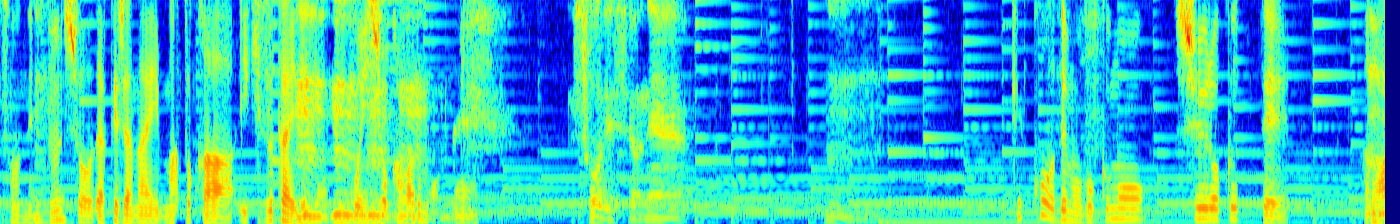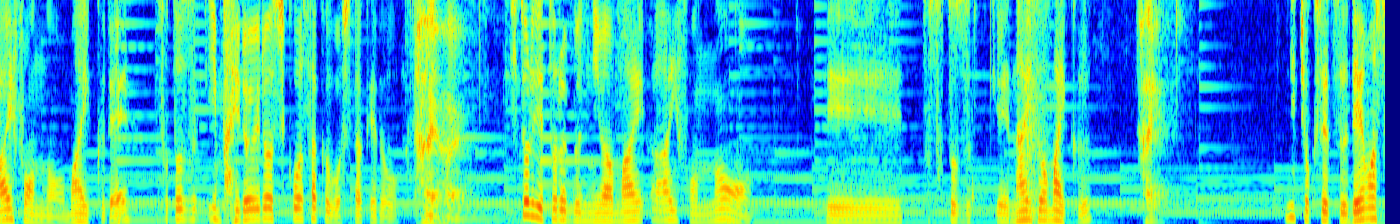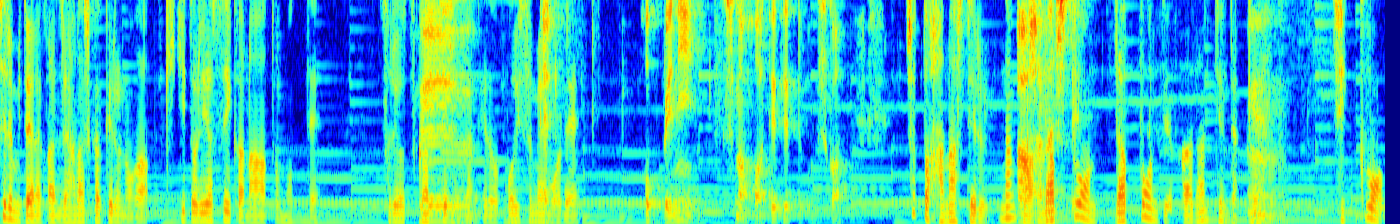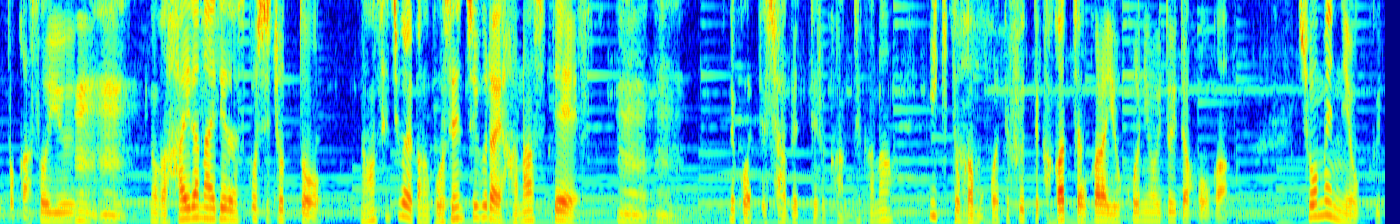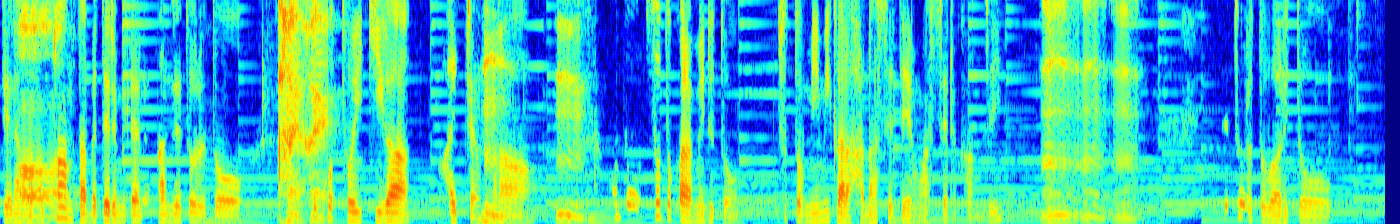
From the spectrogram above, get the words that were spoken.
そうね、うん文章だけじゃない間とか息遣いでも結構印象変わるもんね。そうですよね。うん。結構でも僕も収録ってあのうん iPhone のマイクで外付き今いろいろ試行錯誤したけどはいはい。一人で撮る分にはマイ iPhone のえーっと外付け内蔵マイクはい。に直接電話してるみたいな感じで話しかけるのが聞き取りやすいかなと思ってそれを使ってるんだけど、ボイスメモで。ほっぺにスマホ当ててってことですか？ちょっと話してる。なんあかラップ音ラップ音っていうかなんていうんだっけ、チック音とかそういううんうんのが入らない程度に少しちょっと何センチぐらいかな？5センチぐらい離してうんうんでこうやって喋ってる感じかな。息とかもこうやってふってかかっちゃうから横に置いといた方が正面に置いてなんかこうパン食べてるみたいな感じで撮るとはいはい。結構吐息が入っちゃうから、うん。本当外から見るとちょっと耳から離して電話してる感じ。うんうんで撮ると割と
